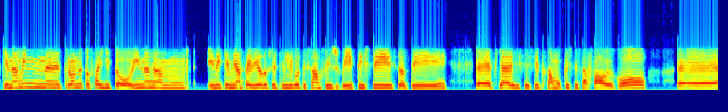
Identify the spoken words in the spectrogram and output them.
και να μην ε, τρώνε το φαγητό. Είναι, είναι και μια περίοδος έτσι λίγο της αμφισβήτησης, ότι ε, ποια είσαι εσύ που θα μου πεις τι θα φάω εγώ, ε,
